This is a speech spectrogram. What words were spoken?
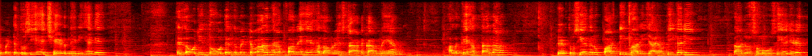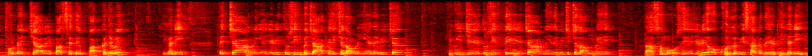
ਮਿੰਟ ਤੁਸੀਂ ਇਹ ਛੇੜਨੇ ਨਹੀਂ ਹੈਗੇ। ਤੇ ਲਓ ਜੀ 2-3 ਮਿੰਟ ਬਾਅਦ ਫਿਰ ਆਪਾਂ ਨੇ ਇਹ ਹਿਲਾਉਣੇ ਸਟਾਰਟ ਕਰਨੇ ਆ ਹਲਕੇ ਹੱਥਾਂ ਨਾਲ। ਫਿਰ ਤੁਸੀਂ ਇਹਨਾਂ ਨੂੰ ਪਲਟੀ ਮਾਰੀ ਜਾਇਓ, ਠੀਕ ਹੈ ਜੀ? ਤਾਂ ਜੋ ਸਮੋਸੇ ਆ ਜਿਹੜੇ ਤੁਹਾਡੇ ਚਾਰੇ ਪਾਸੇ ਤੇ ਪੱਕ ਜਾਵੇ, ਠੀਕ ਹੈ ਜੀ? ਤੇ ਝਾੜਨੀ ਆ ਜਿਹੜੀ ਤੁਸੀਂ ਬਚਾ ਕੇ ਚਲਾਉਣੀ ਹੈ ਇਹਦੇ ਵਿੱਚ। ਕਿਉਂਕਿ ਜੇ ਤੁਸੀਂ ਤੇਜ਼ ਝਾੜਨੀ ਇਹਦੇ ਵਿੱਚ ਚਲਾਉਂਗੇ ਤਾਂ ਸਮੋਸੇ ਆ ਜਿਹੜੇ ਉਹ ਖੁੱਲ ਵੀ ਸਕਦੇ ਆ, ਠੀਕ ਹੈ ਜੀ?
